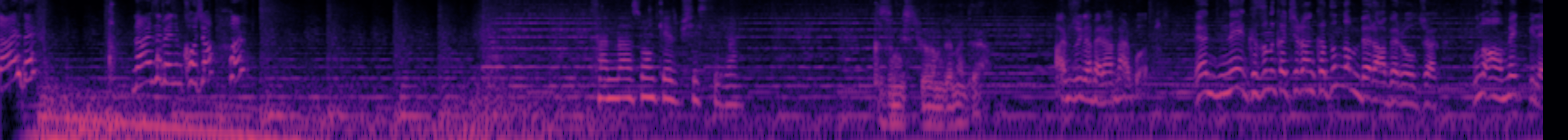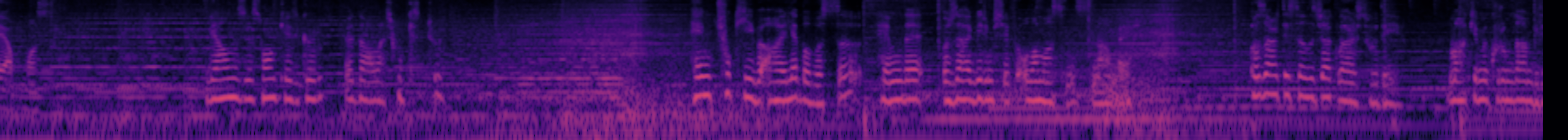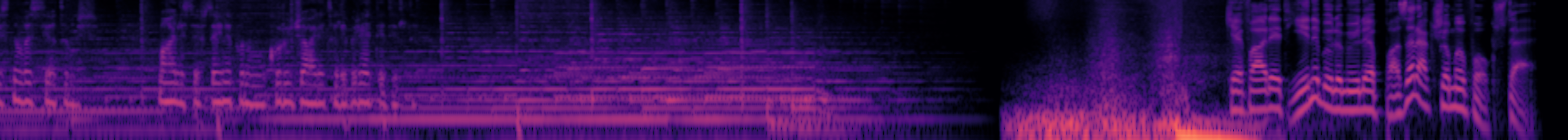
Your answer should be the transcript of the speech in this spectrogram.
Nerede? Nerede benim kocam? Ha? Senden son kez bir şey isteyeceğim. Kızımı istiyorum deme de. Arzu'yla beraber bu adam. Ya ne kızını kaçıran kadınla mı beraber olacak? Bunu Ahmet bile yapmaz. Yalnızca son kez görüp vedalaşmak istiyorum. Hem çok iyi bir aile babası hem de özel birim şefi olamazsınız Sinan Bey. Pazartesi alacaklar Sude'yi. Mahkeme kurumdan birisini vasiye atamış. Maalesef Zeynep Hanım'ın koruyucu aile talebi reddedildi. Kefaret yeni bölümüyle pazar akşamı Fox'ta.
